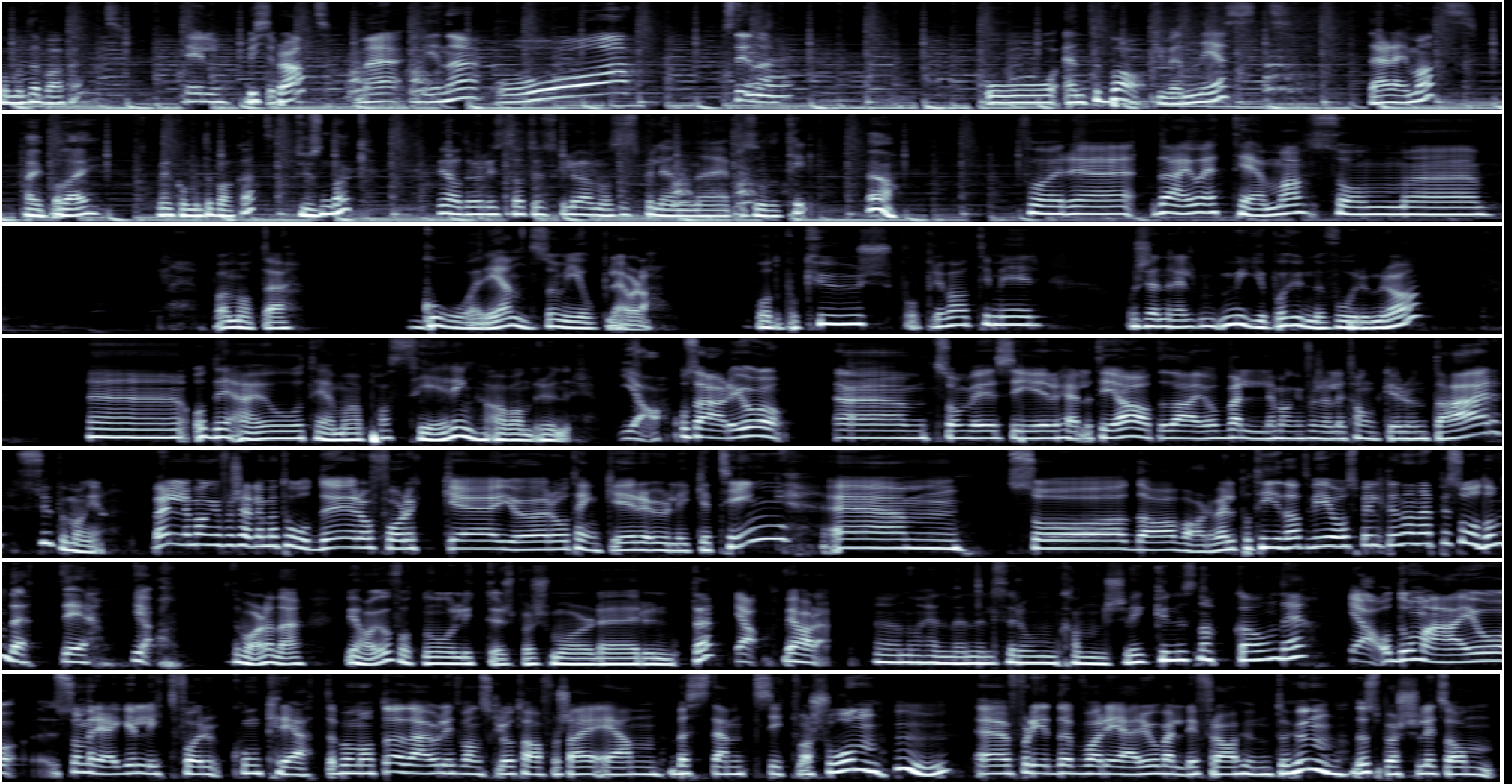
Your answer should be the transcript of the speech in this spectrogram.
Velkommen tilbake til Bikkjeprat med Line og Stine. Og en tilbakevendende gjest. Det er deg, Mats. Hei på deg. Velkommen tilbake. Tusen takk. Vi hadde jo lyst til at du skulle være med oss og spille en eh, episode til. Ja. For eh, det er jo et tema som eh, på en måte går igjen, som vi opplever, da. Både på kurs, på privattimer, og generelt mye på hundeforumer òg. Eh, og det er jo temaet passering av andre hunder. Ja, og så er det jo, eh, som vi sier hele tida, at det er jo veldig mange forskjellige tanker rundt det her. Supermange. Veldig mange forskjellige metoder, og folk eh, gjør og tenker ulike ting. Ehm, så da var det vel på tide at vi også spilte inn en episode om dette. Ja, det var det det. Vi har jo fått noen lytterspørsmål eh, rundt det. Ja, vi har det. Eh, Noen henvendelser om kanskje vi kunne snakka om det. Ja, og de er jo som regel litt for konkrete, på en måte. Det er jo litt vanskelig å ta for seg en bestemt situasjon. Mm. fordi det varierer jo veldig fra hund til hund. Det spørs litt sånn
